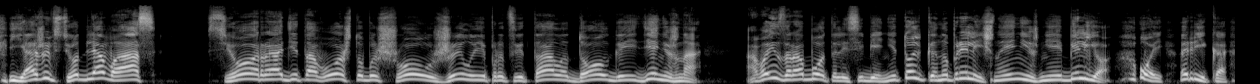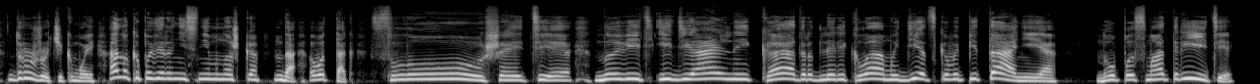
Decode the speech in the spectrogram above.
«Я же все для вас! Все ради того, чтобы шоу жило и процветало долго и денежно!» А вы заработали себе не только на приличное нижнее белье. Ой, Рика, дружочек мой, а ну-ка повернись немножко. Да, вот так. Слушайте, но ведь идеальный кадр для рекламы детского питания. Ну посмотрите,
